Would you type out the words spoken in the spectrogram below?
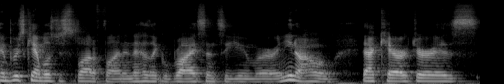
and Bruce Campbell's just a lot of fun, and it has like a wry sense of humor, and you know how that character is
